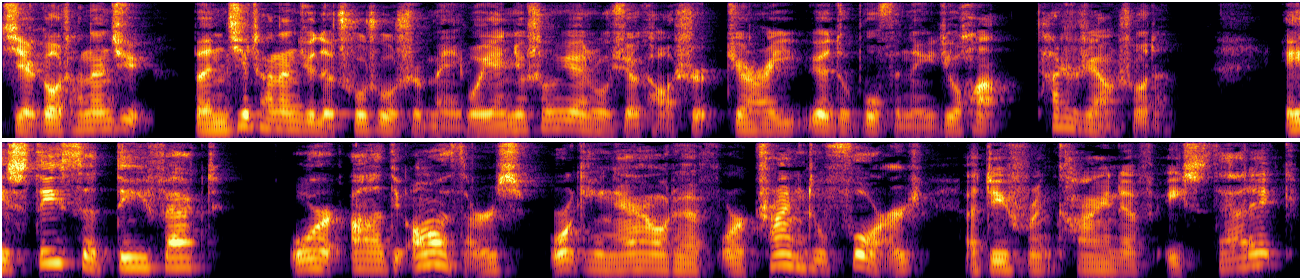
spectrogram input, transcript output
解构长难句。本期长难句的出处是美国研究生院入学考试 GRE 阅读部分的一句话，它是这样说的：Is this a defect Or are the authors working out of or trying to forge a different kind of aesthetic?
